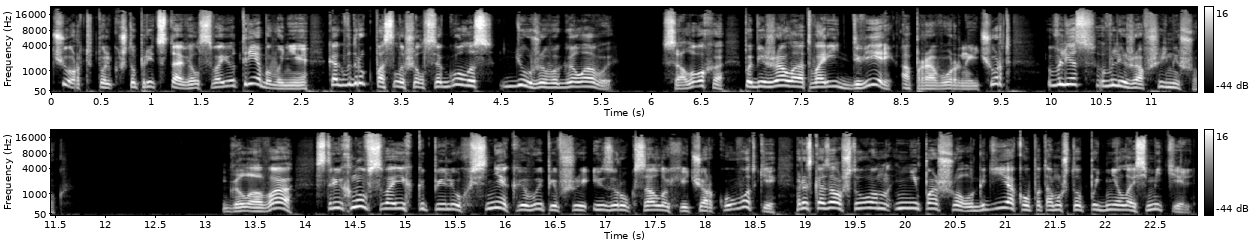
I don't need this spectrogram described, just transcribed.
Черт только что представил свое требование, как вдруг послышался голос дюжего головы. Солоха побежала отворить дверь, а проворный черт влез в лежавший мешок. Голова, стряхнув своих капелюх снег и выпивший из рук Солохи чарку водки, рассказал, что он не пошел к дьяку, потому что поднялась метель,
